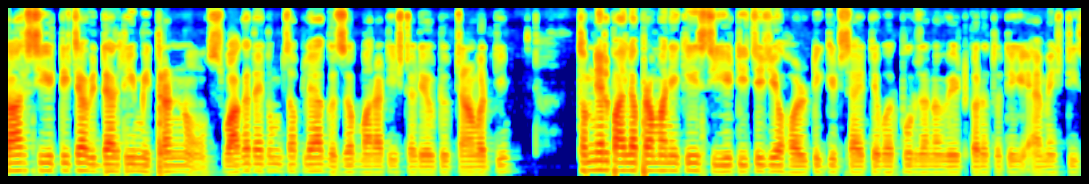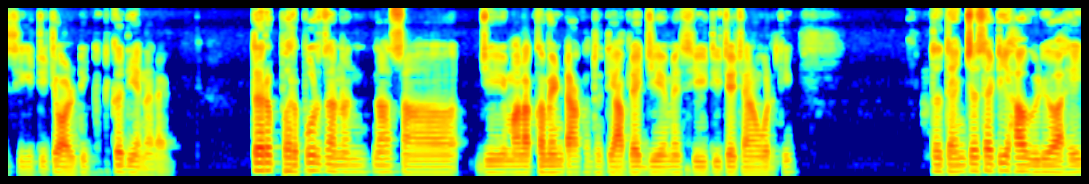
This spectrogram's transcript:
नमस्कार सी ई टीच्या विद्यार्थी मित्रांनो. स्वागत आहे तुमचं आपल्या गजब मराठी स्टडी यूट्यूब चॅनलवरती. थंबनेल पाहिल्याप्रमाणे की सी ई टीचे जे हॉल तिकीट्स आहेत ते भरपूर जणं वेट करत होते. M S T C E टीचे हॉल तिकीट कधी येणार आहे? तर भरपूर जणांना सा जे मला कमेंट टाकत होते आपल्या G M S C E टीच्या चॅनलवरती तर त्यांच्यासाठी हा व्हिडिओ आहे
